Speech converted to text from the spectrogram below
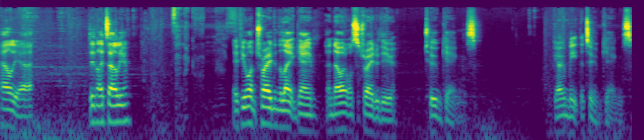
Hell yeah. Didn't I tell you? If you want trade in the late game, and no one wants to trade with you, Tomb Kings. Go meet the Tomb Kings.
